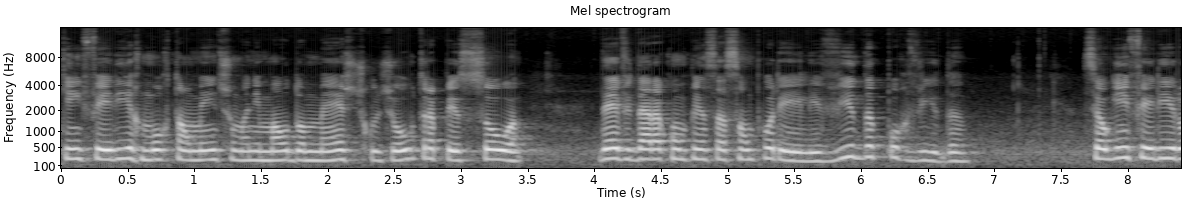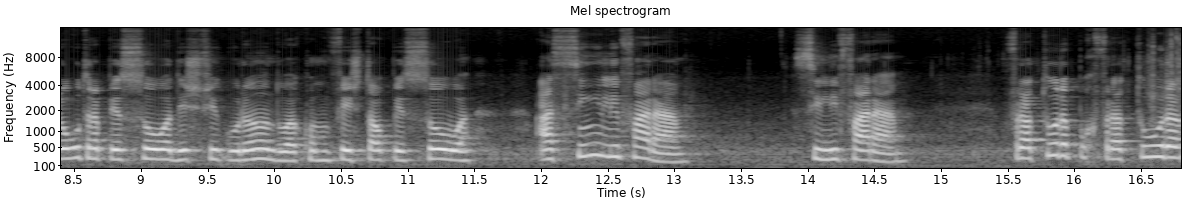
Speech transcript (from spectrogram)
Quem ferir mortalmente um animal doméstico de outra pessoa deve dar a compensação por ele, vida por vida. Se alguém ferir outra pessoa desfigurando-a como fez tal pessoa, assim lhe fará. Se lhe fará. Fratura por fratura,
